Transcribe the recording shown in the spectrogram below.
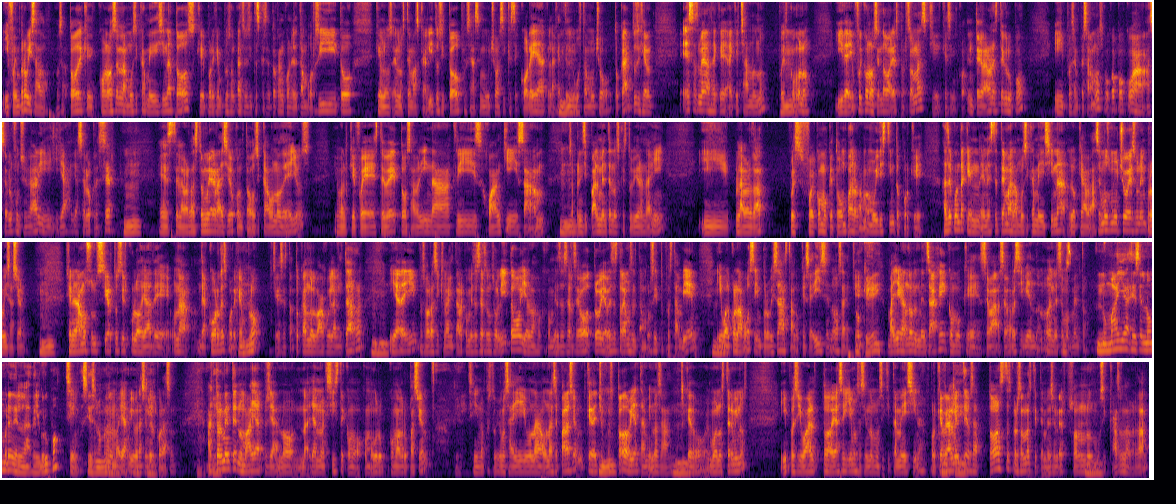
Y fue improvisado, o sea, todo de que conocen la música medicina todos, que por ejemplo son cancioncitas que se tocan con el tamborcito, que en los, en los temas calitos y todo, pues se hace mucho así que se corea, que la gente le gusta mucho tocar, entonces dijeron, esas meras hay que, hay que echarnos, ¿no? Pues cómo no. Y de ahí fui conociendo a varias personas que, que se integraron a este grupo y pues empezamos poco a poco a hacerlo funcionar y, a, hacerlo crecer. Este, la verdad estoy muy agradecido con todos y cada uno de ellos. Igual que fue este Beto, Sabrina, Chris, Juanqui, Sam. principalmente los que estuvieron ahí. Y la verdad, pues fue como que todo un panorama muy distinto porque haz de cuenta que en, en este tema de la música medicina lo que hacemos mucho es una improvisación. Generamos un cierto círculo ya de, una, de acordes, por ejemplo, que se está tocando el bajo y la guitarra. Y ya de ahí, pues ahora sí que la guitarra comienza a hacerse un solito y el bajo que comienza a hacerse otro. Y a veces traemos el tamborcito, pues también. Igual con la voz se improvisa hasta lo que se dice, ¿no? O sea, que va llegando el mensaje y como que se va, se va recibiendo, ¿no? En ese momento. ¿Numaya es el nombre de la, del grupo? Sí. Sí, es el nombre Numaya, Vibración del Corazón. Actualmente Numaya pues ya no, ya no existe como, como, grupo, como agrupación. Sí, no, pues tuvimos ahí una, una separación, que de hecho pues todo bien también, o sea, quedó en buenos términos. Y pues igual todavía seguimos haciendo musiquita medicina. Porque realmente, o sea, todas estas personas que te mencioné pues, son los musicazos, la verdad.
